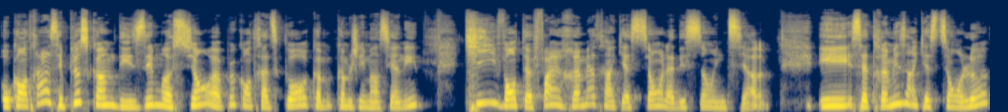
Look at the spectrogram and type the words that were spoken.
au contraire, c'est plus comme des émotions un peu contradictoires, comme, comme je mentionné, qui vont te faire remettre en question la décision initiale. Et cette remise en question-là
